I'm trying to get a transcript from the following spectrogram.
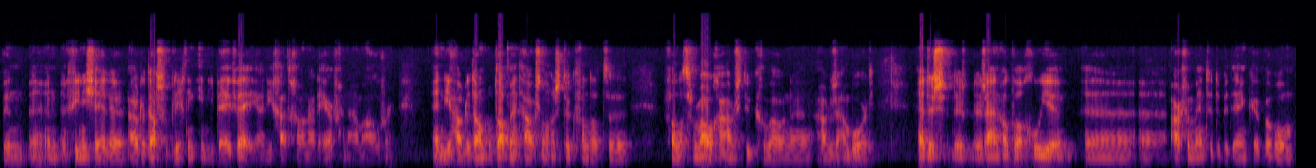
een, een, een financiële ouderdagsverplichting in die BV, ja, die gaat gewoon naar de erfgenamen over. En die houden dan, op dat moment houden ze nog een stuk van dat, van dat vermogen, houden ze natuurlijk gewoon houden ze aan boord dus er, er, zijn ook wel goede uh, uh, argumenten te bedenken waarom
